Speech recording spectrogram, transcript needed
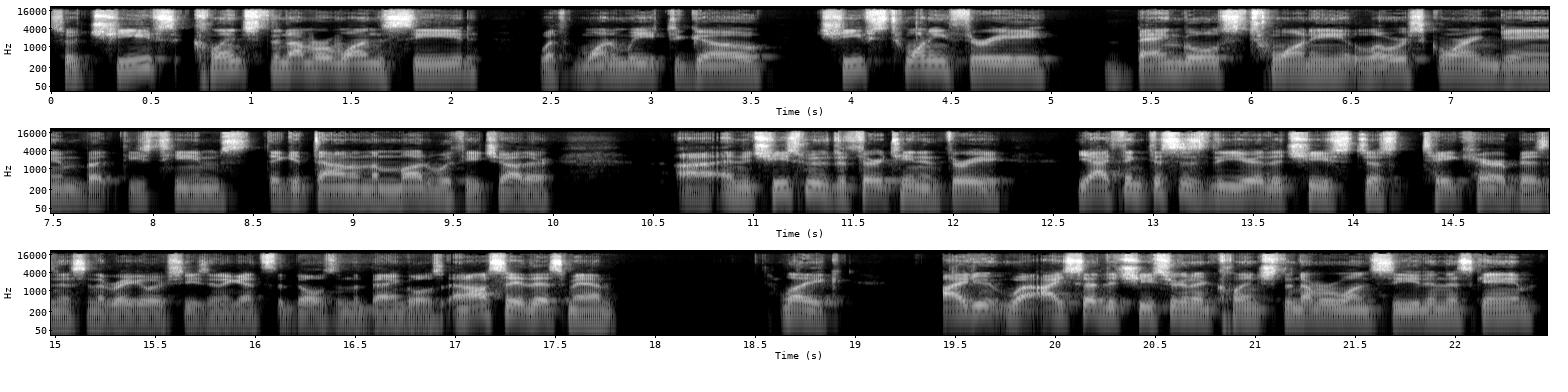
So Chiefs clinch the number one seed with one week to go. Chiefs 23, Bengals 20, lower scoring game, but these teams, they get down in the mud with each other. Uh, and the Chiefs move to 13 and 3. Yeah, I think this is the year the Chiefs just take care of business in the regular season against the Bills and the Bengals. And I'll say this, man. Like, I do well, I said the Chiefs are going to clinch the number one seed in this game.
